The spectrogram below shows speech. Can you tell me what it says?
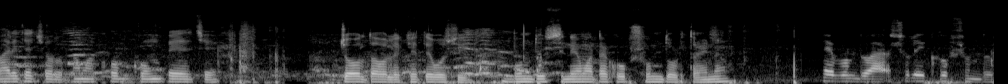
বাড়িতে চল আমার খুব ঘুম পেয়েছে। চল তাহলে খেতে বসি। বন্ধু সিনেমাটা খুব সুন্দর তাই না? হ্যাঁ বন্ধু আসলেই খুব সুন্দর।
